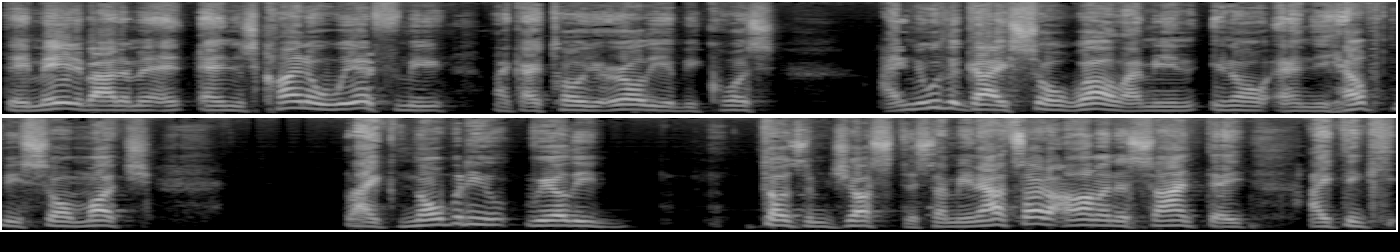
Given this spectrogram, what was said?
they made about him. And, and it's kind of weird for me, like I told you earlier, because I knew the guy so well. I mean, you know, and he helped me so much. Like nobody really does him justice. I mean, outside of Armand Assante, I think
